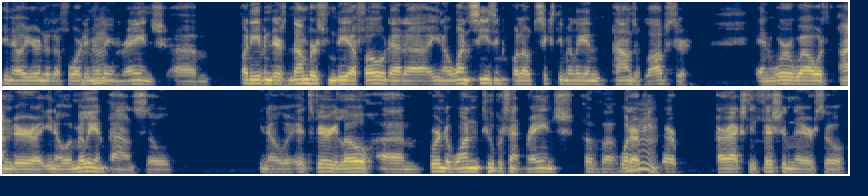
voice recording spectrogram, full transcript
You know, you're into the 40 mm-hmm. million range. Um, but even there's numbers from DFO that uh, you know one season can pull out 60 million pounds of lobster, and we're well with under uh, you know a million pounds. So, you know, it's very low. Um, we're in the one two percent range of uh, what mm-hmm. our people are are actually fishing there. So,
